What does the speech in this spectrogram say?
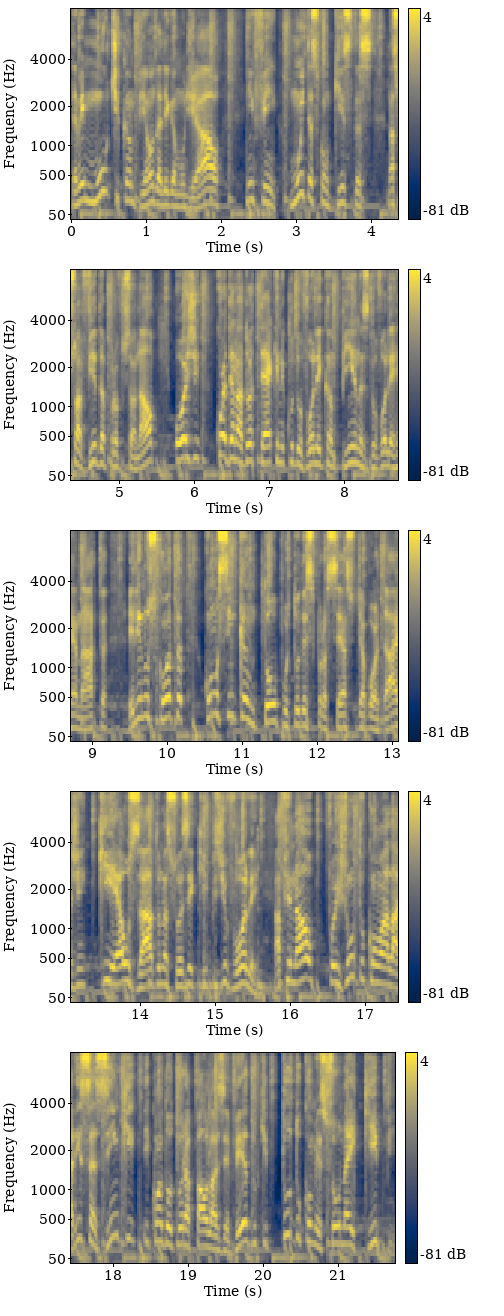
também multicampeão da Liga Mundial, enfim, muitas conquistas na sua vida profissional. Hoje, coordenador técnico do Vôlei Campinas, do Vôlei Renata, ele nos conta como se encantou por todo esse processo de abordagem que é usado nas suas equipes de vôlei. Afinal, foi junto com a Larissa Zink e com a doutora Paula Azevedo que tudo começou na equipe,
